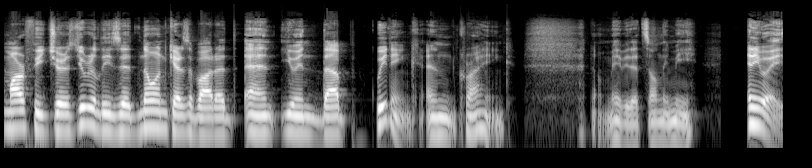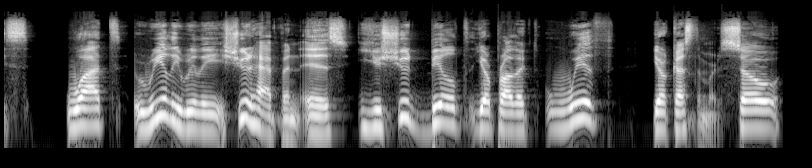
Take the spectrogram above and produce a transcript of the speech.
more features, you release it, no one cares about it, and you end up quitting and crying. No, maybe that's only me. Anyways, what really, really should happen is you should build your product with your customers. So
